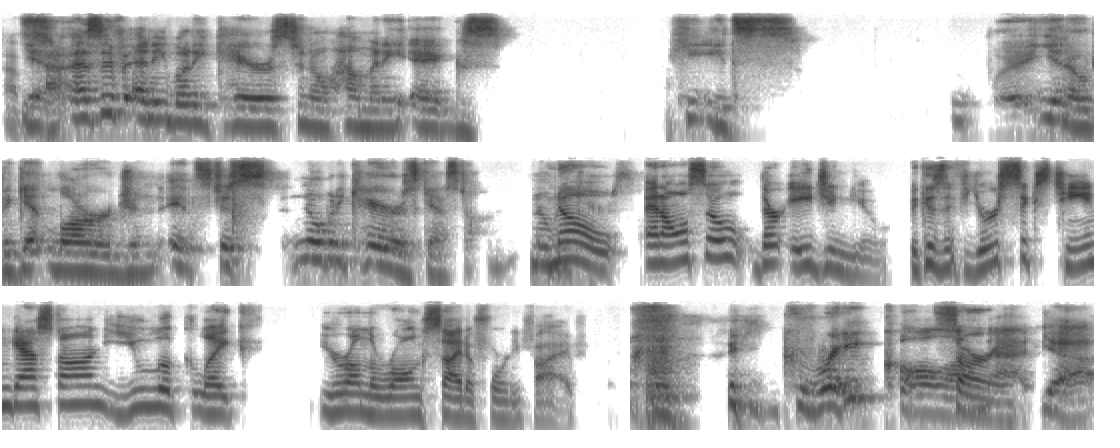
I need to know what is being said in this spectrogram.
That's, Yeah. As if anybody cares to know how many eggs he eats, you know, to get large. And it's just nobody cares, Gaston. Nobody no, cares. and also they're aging you because if you're 16, Gaston, you look like you're on the wrong side of 45. Great call. on Sorry. that. Yeah.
